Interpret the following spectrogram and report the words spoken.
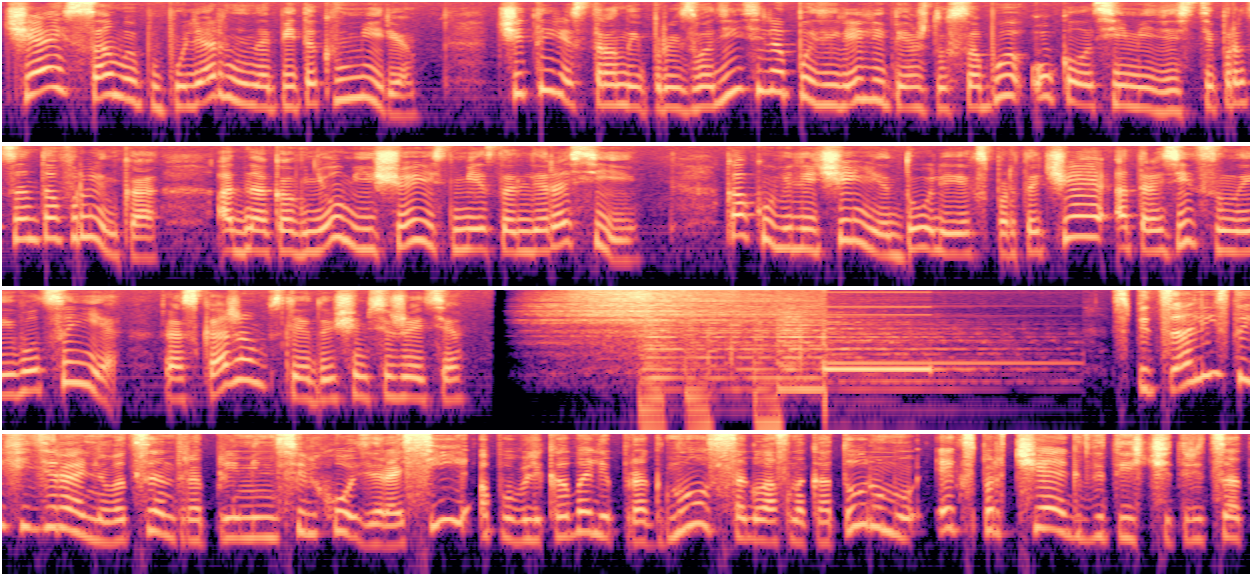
Чай – самый популярный напиток в мире. Четыре страны-производителя поделили между собой около 70% рынка, однако в нем еще есть место для России. Как увеличение доли экспорта чая отразится на его цене, расскажем в следующем сюжете. Специалисты Федерального центра при Минсельхозе России опубликовали прогноз, согласно которому экспорт чая к 2030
